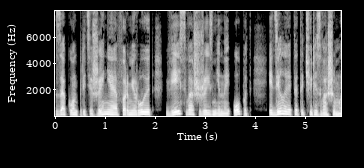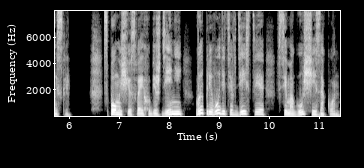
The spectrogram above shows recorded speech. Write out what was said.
Закон притяжения формирует весь ваш жизненный опыт и делает это через ваши мысли. С помощью своих убеждений вы приводите в действие всемогущий закон.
